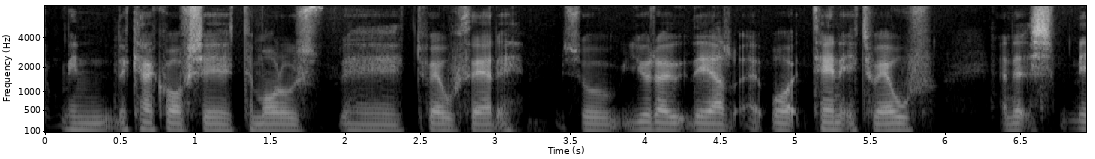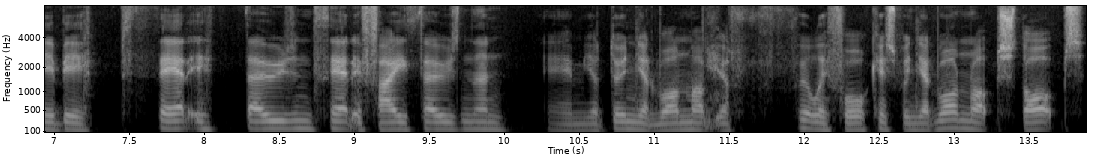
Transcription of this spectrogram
I mean, the kick off say tomorrow's uh, twelve thirty, so you're out there at what ten to twelve, and it's maybe 30,000, 35,000 in. Um, you're doing your warm up. You're fully focused. When your warm up stops,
